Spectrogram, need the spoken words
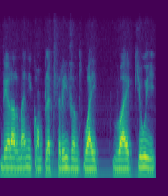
There are many complex reasons why why QE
